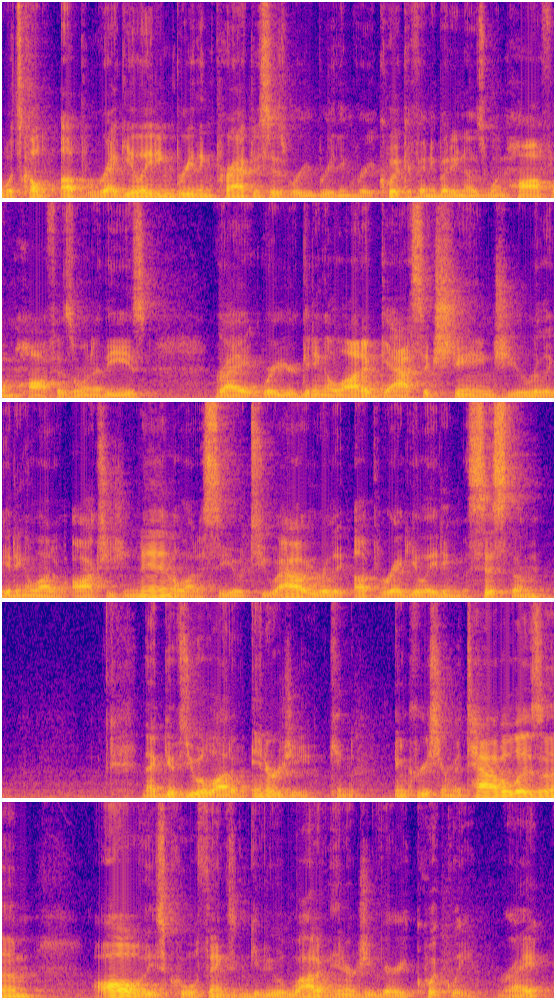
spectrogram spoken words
what's called up regulating breathing practices where you're breathing very quick. If anybody knows Wim Hof, Wim Hof is one of these, right? Where you're getting a lot of gas exchange, you're really getting a lot of oxygen in, a lot of CO2 out, you're really up regulating the system. That gives you a lot of energy, can increase your metabolism, all of these cool things. It can give you a lot of energy very quickly, right?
